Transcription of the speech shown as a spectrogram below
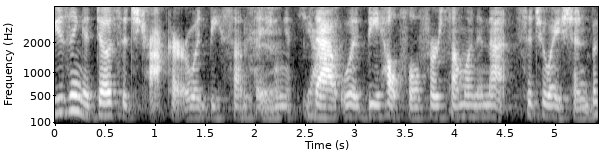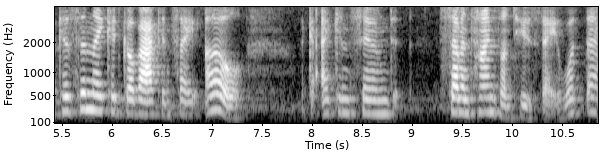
using a dosage tracker would be something Yeah. that would be helpful for someone in that situation because then they could go back and say, "Oh, I consumed seven times on Tuesday. What the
